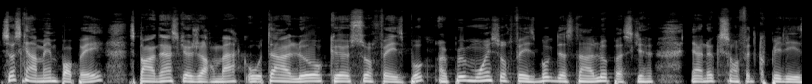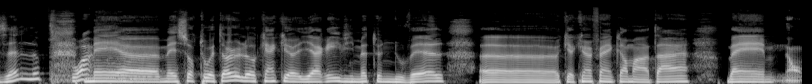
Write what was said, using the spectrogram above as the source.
ça, c'est quand même pas pire. Cependant, ce que je remarque, autant là que sur Facebook, un peu moins sur Facebook de ce temps-là, parce que il y en a qui sont fait couper les ailes. là. Ouais. Mais, euh, mais sur Twitter, là, quand ils arrivent, ils mettent une nouvelle, euh, quelqu'un fait un commentaire, ben on,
